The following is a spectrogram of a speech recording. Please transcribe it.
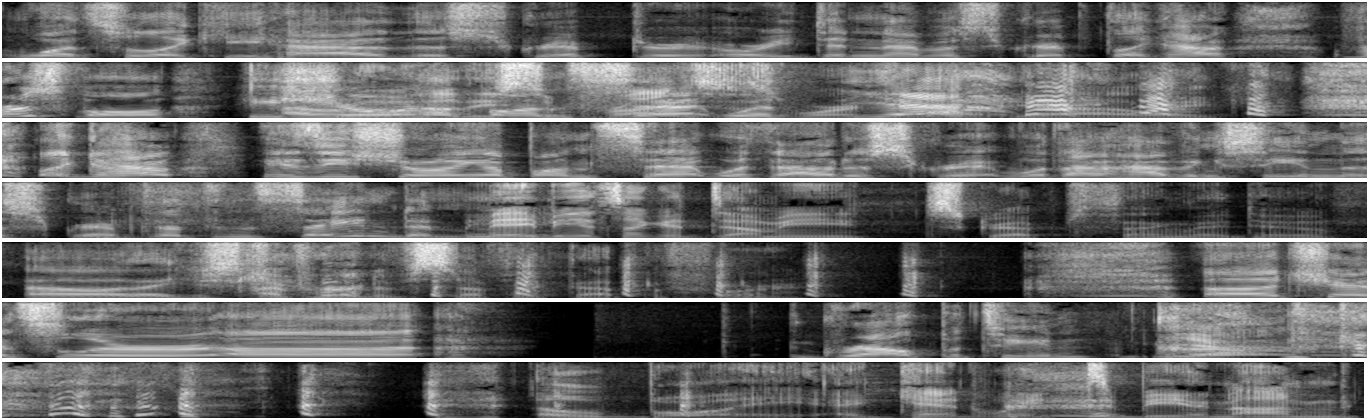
What? So like he had the script, or, or he didn't have a script? Like how? First of all, he's I don't know showing how up on set with work yeah, out. Yeah, like like how is he showing up on set without a script, without having seen the script? That's insane to me. maybe it's like a dummy script thing they do. Oh, they just I've heard of stuff like that before. uh, Chancellor uh, Gralpatine. Yeah. Oh boy, I can't wait to be a non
